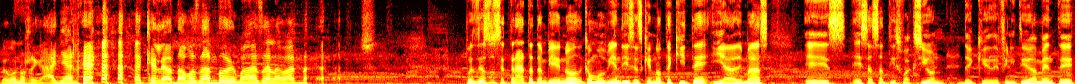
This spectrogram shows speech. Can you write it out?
luego nos regañan que le andamos dando de más a la banda. Pues de eso se trata también, ¿no? Como bien dices, que no te quite y además es esa satisfacción de que definitivamente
